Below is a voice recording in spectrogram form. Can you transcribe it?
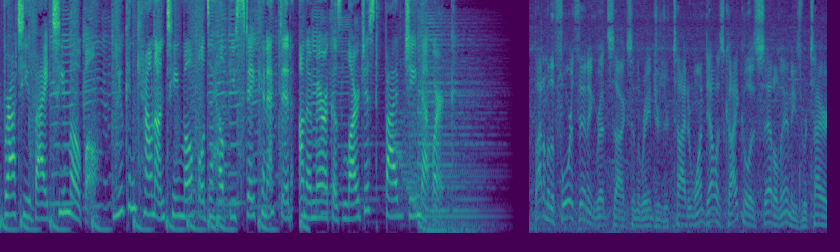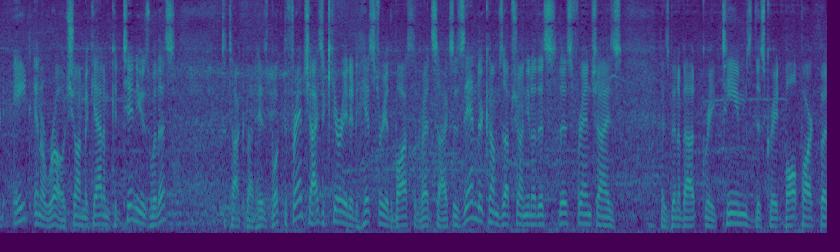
brought to you by T Mobile. You can count on T Mobile to help you stay connected on America's largest 5G network. Bottom of the fourth inning, Red Sox and the Rangers are tied at one. Dallas Keuchel has settled in. He's retired eight in a row. Sean McAdam continues with us to talk about his book, The Franchise, a curated history of the Boston Red Sox. As Xander comes up, Sean, you know, this, this franchise has been about great teams, this great ballpark, but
